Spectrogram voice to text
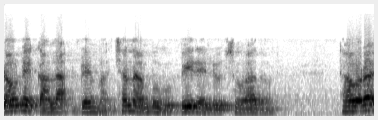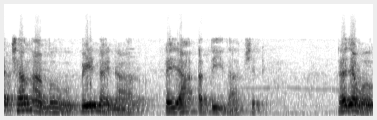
တောင်းတဲ့ကာလအတွင်းမှာချမ်းသာမှုကိုပေးတယ်လို့ဆိုရတော့သာဝရချမ်းသာမှုကိုပေးနိုင်တာကတော့တရားအတိတာဖြစ်တယ်ဒါကြောင့်မို့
